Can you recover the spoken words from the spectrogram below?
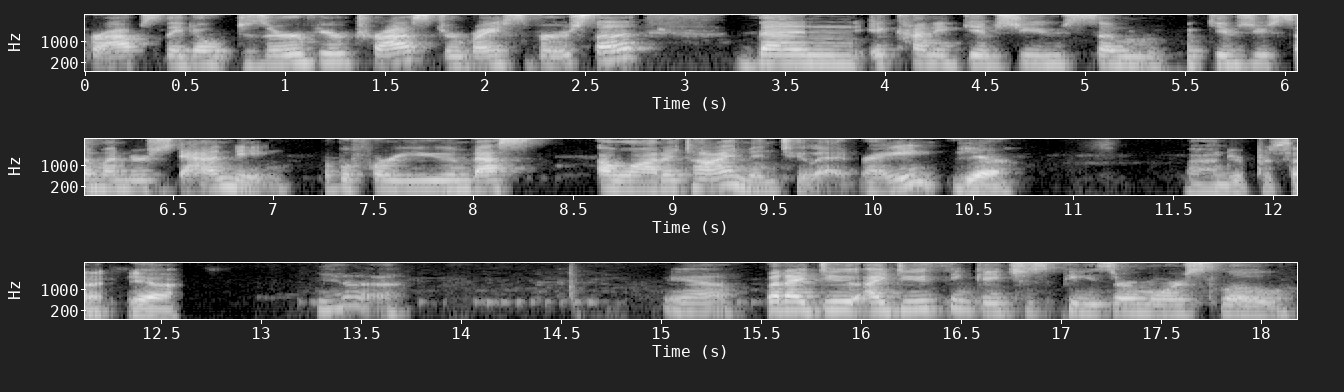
perhaps they don't deserve your trust or vice versa then it kind of gives you some it gives you some understanding before you invest a lot of time into it right Yeah. Hundred percent. Yeah. yeah yeah but i do i do think hsps are more slow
